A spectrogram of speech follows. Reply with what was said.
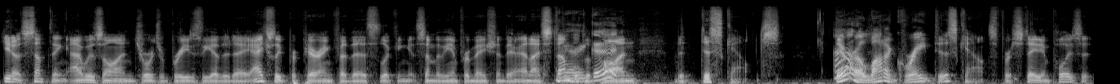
You know, something I was on Georgia Breeze the other day, actually preparing for this, looking at some of the information there, and I stumbled upon the discounts. There Oh. are a lot of great discounts for state employees that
